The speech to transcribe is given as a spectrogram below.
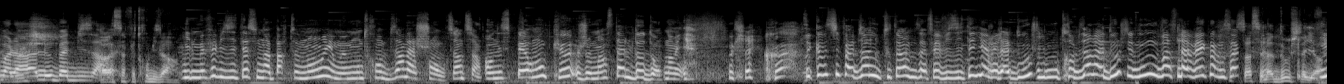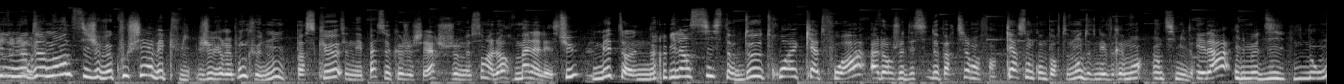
voilà, Oui. le bad bizarre. Ah, ça fait trop bizarre. Il me fait visiter son appartement et en me montrant bien la chambre. Tiens, tiens. En espérant que je m'installe dedans. Non mais, ok. Quoi? C'est comme si Fabien, tout à l'heure, nous a fait visiter, il y avait la douche. Il montre bien la douche et nous, on va se laver comme ça. Ça, c'est la douche, les gars. Il me demande si je veux coucher avec lui. Je lui réponds que non, parce que ce n'est pas ce que je cherche. Je me sens alors mal à l'aise. Tu m'étonnes. Il insiste deux, trois, quatre fois, alors je décide de partir enfin, car son comportement devenait vraiment intimidant. Et là, il me dit non.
